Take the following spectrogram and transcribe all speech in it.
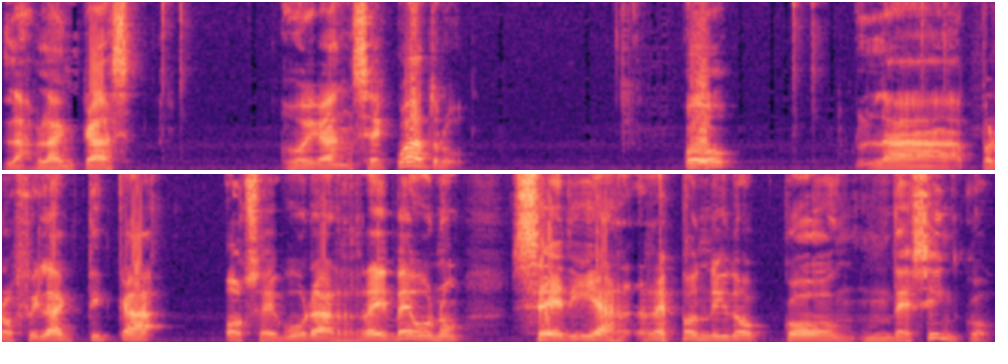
Las blancas juegan C4 o la profiláctica o segura rey B1 sería respondido con D5.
